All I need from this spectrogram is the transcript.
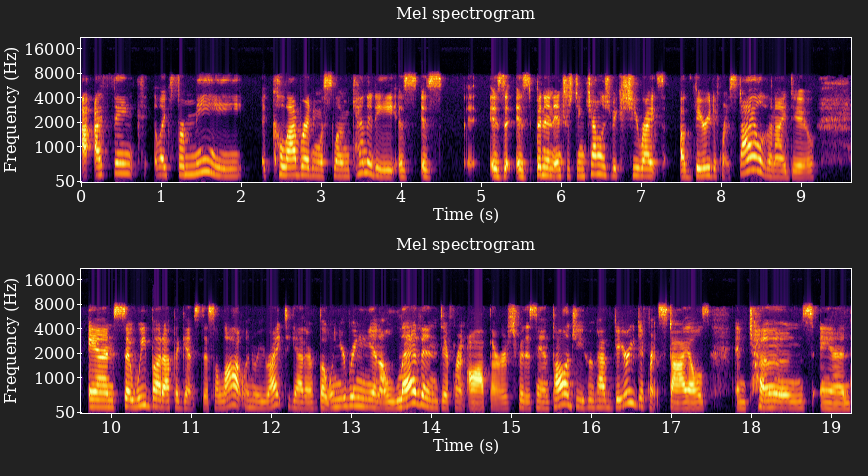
I, I think like for me, collaborating with Sloane Kennedy is is is has been an interesting challenge because she writes a very different style than I do. And so we butt up against this a lot when we write together. But when you're bringing in 11 different authors for this anthology who have very different styles and tones and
